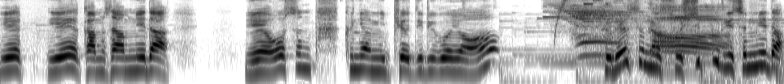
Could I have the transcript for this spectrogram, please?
예, 예, 감사합니다. 예, 옷은 다 그냥 입혀드리고요. 드레스는 수십 불 있습니다.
